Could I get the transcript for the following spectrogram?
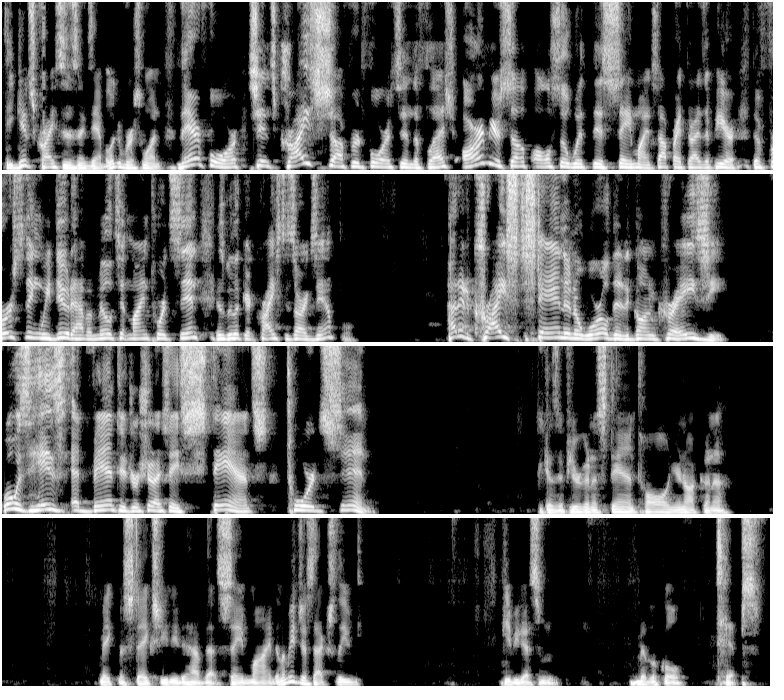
He gives Christ as an example. Look at verse one. Therefore, since Christ suffered for us in the flesh, arm yourself also with this same mind. Stop right there, eyes up here. The first thing we do to have a militant mind towards sin is we look at Christ as our example. How did Christ stand in a world that had gone crazy? What was his advantage, or should I say, stance towards sin? Because if you're going to stand tall and you're not going to make mistakes, you need to have that same mind. And let me just actually give you guys some biblical tips.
